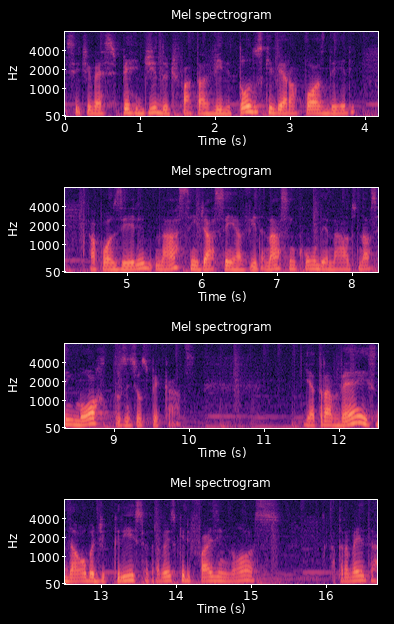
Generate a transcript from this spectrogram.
se tivesse perdido de fato a vida. E todos que vieram após dele, após ele, nascem já sem a vida, nascem condenados, nascem mortos em seus pecados. E através da obra de Cristo, através do que ele faz em nós, através da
